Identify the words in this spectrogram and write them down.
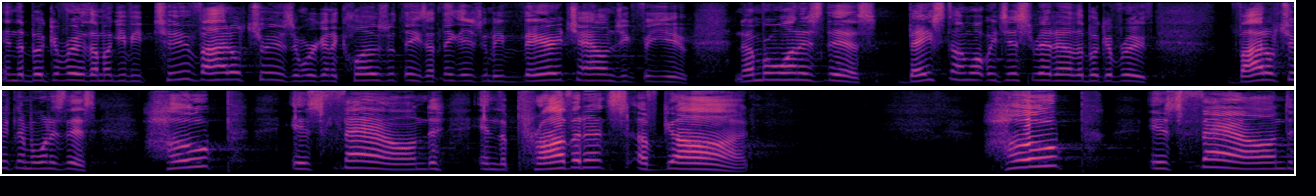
in the book of Ruth? I'm going to give you two vital truths, and we're going to close with these. I think these are going to be very challenging for you. Number one is this based on what we just read out of the book of Ruth, vital truth number one is this hope is found in the providence of God. Hope is found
